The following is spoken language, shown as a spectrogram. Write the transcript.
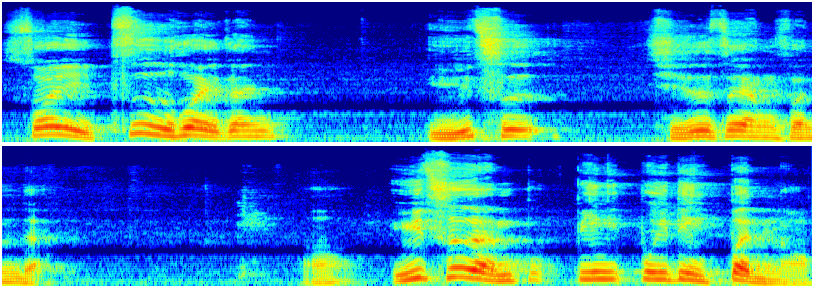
所以智慧跟愚痴其实这样分的，哦，愚痴人不不不一定笨哦，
